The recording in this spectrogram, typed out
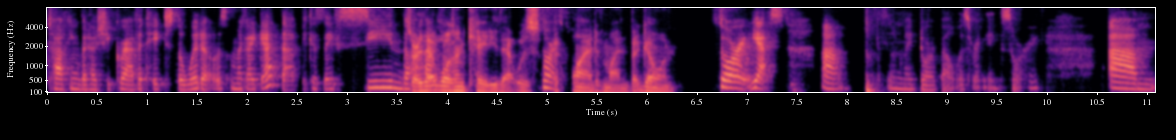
talking about how she gravitates to the widows. I'm like, I get that because they've seen the Sorry, that wasn't Katie. That was Sorry. a client of mine. But go on. Sorry, yes. Um, when my doorbell was ringing. Sorry. Um,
